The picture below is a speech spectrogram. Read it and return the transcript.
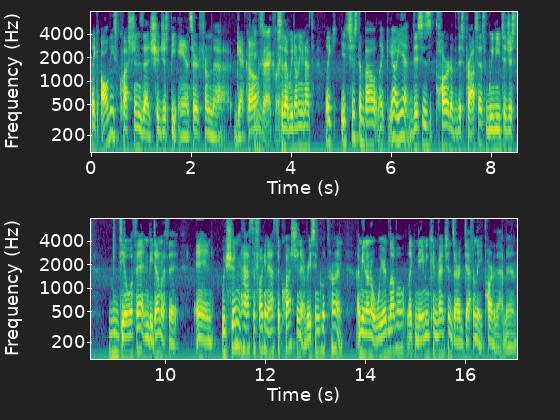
Like all these questions that should just be answered from the get-go Exactly. so that we don't even have to like it's just about like yeah yeah this is part of this process. We need to just deal with it and be done with it and we shouldn't have to fucking ask the question every single time. I mean on a weird level like naming conventions are definitely part of that man.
